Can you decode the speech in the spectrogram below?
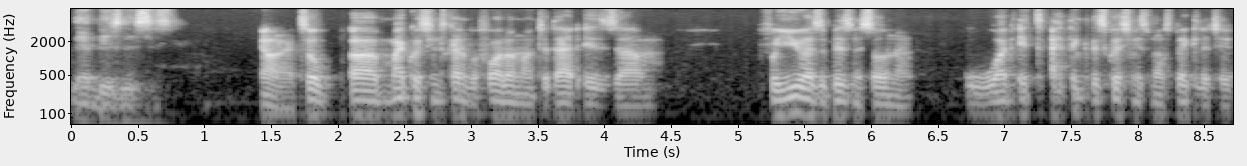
their businesses. All right. So uh, my question is kind of a follow on to that is um, for you as a business owner, what it's I think this question is more speculative.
